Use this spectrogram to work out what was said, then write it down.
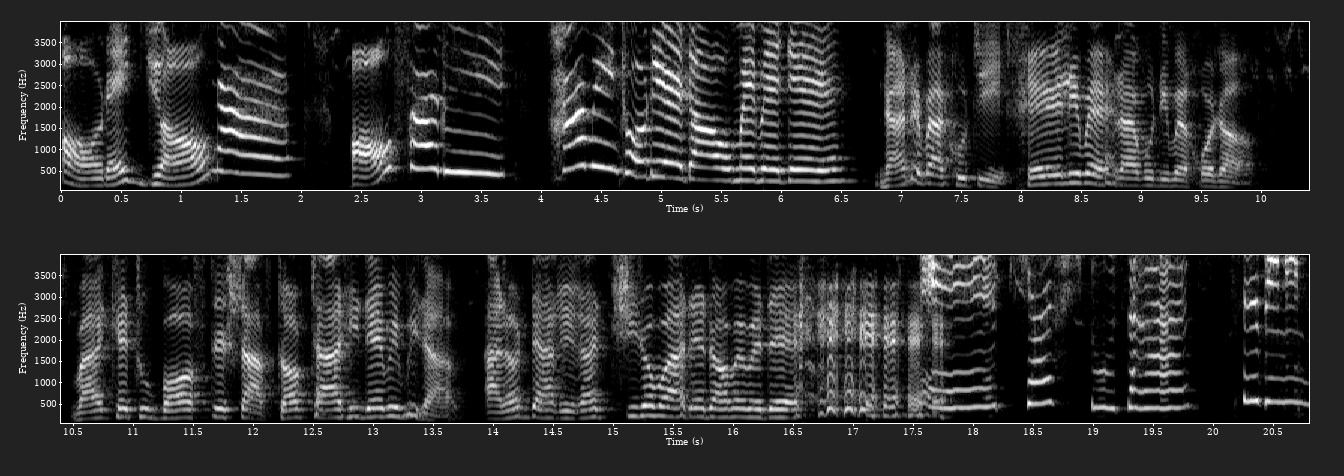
آره جانم. آفرین. همینطوری ادامه بده. ننه بکوتی خیلی مهربونی به خدا. من که تو بافت شبتاب طرحی نمی‌بینم. الان دقیقا چی رو باید ادامه بده؟ اه، کفش دوزن. ببینیم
